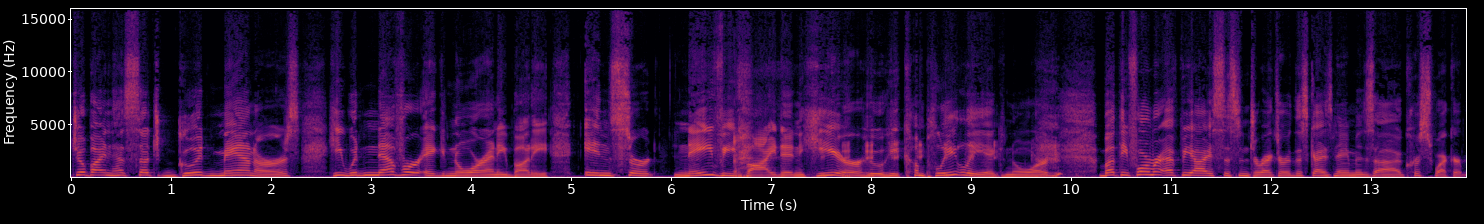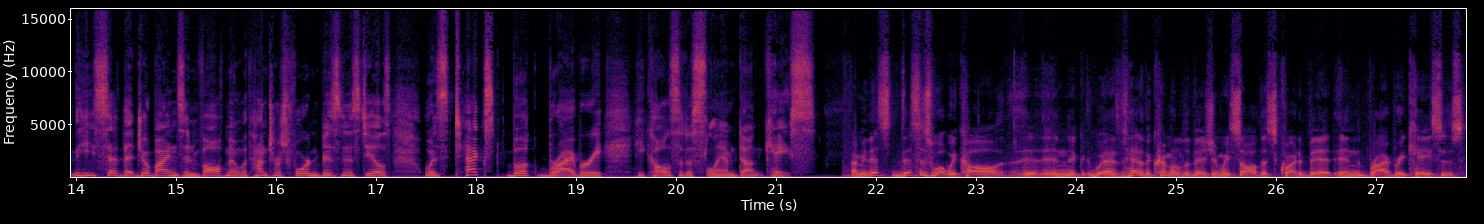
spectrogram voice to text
Joe Biden has such good manners. He would never ignore anybody. Insert Navy Biden. Biden here, who he completely ignored. But the former FBI assistant director, this guy's name is uh, Chris Swecker, he said that Joe Biden's involvement with Hunter's Ford and business deals was textbook bribery. He calls it a slam dunk case. I mean, this this is what we call, in the, as head of the criminal division, we saw this quite a bit in the bribery cases.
